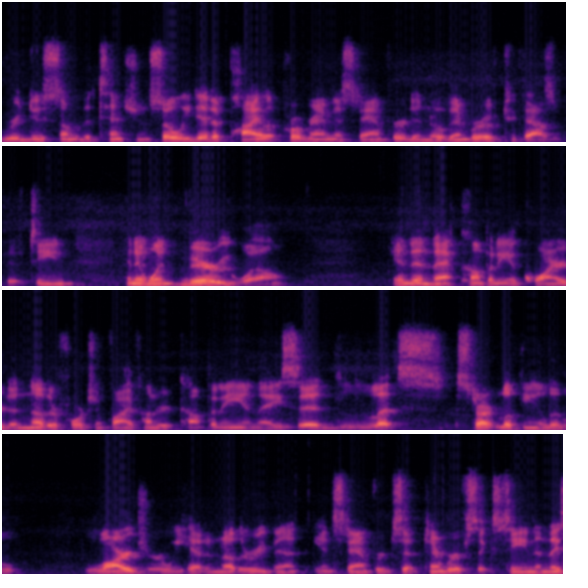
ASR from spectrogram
reduce some of the tension. So we did a pilot program at Stamford in November of 2015, and it went very well. And then that company acquired another Fortune 500 company, and they said, let's start looking a little larger. We had another event in Stamford September of 16, and they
